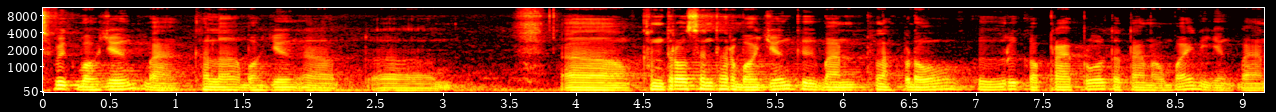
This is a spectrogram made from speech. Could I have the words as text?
tweak របស់យើងបាទ color របស់យើងអឺអឺ control center របស់យើងគឺបានផ្លាស់ប្ដូរគឺឬក៏ប្រែប្រួលទៅតាមអ្វីដែលយើងបាន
